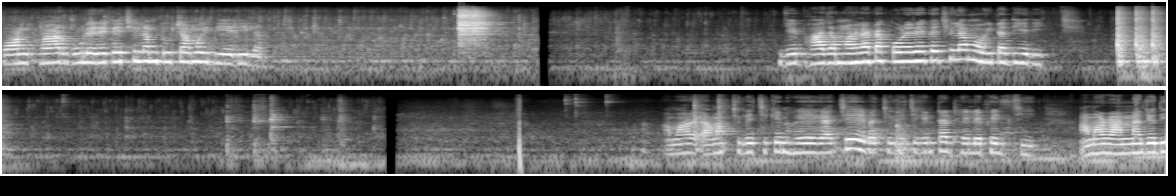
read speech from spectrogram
কর্নফ্লাওয়ার গুলে রেখেছিলাম, দু চামচ দিয়ে দিলাম। যে ভাজা মশলাটা করে রেখেছিলাম, ওইটা দিয়ে দিচ্ছি। আমার আমার চিলি চিকেন হয়ে গেছে, এবার চিলি চিকেনটা ঢেলে ফেলছি। আমার রান্না যদি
